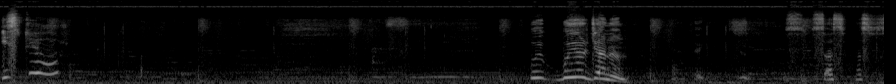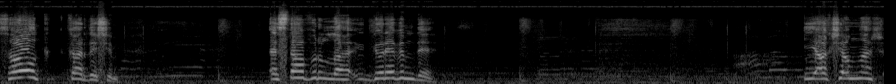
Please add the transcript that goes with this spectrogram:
İstiyor. Bu, buyur canım. Sa- sa- sağ ol kardeşim. Estağfurullah, görevimdi. İyi akşamlar.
